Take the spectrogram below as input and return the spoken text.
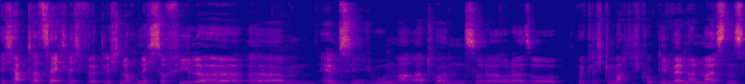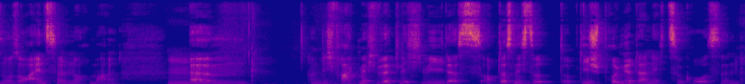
Ich habe tatsächlich wirklich noch nicht so viele ähm, MCU-Marathons oder, oder so wirklich gemacht. Ich gucke die, wenn dann meistens nur so einzeln nochmal. Mhm. Ähm, und ich frage mich wirklich, wie das, ob das nicht so, ob die Sprünge da nicht zu groß sind.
